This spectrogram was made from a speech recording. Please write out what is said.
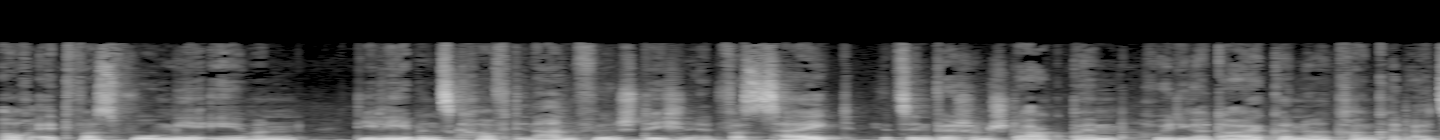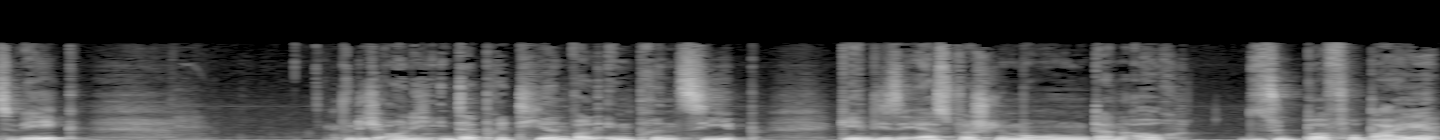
auch etwas, wo mir eben die Lebenskraft in Anführungsstrichen etwas zeigt. Jetzt sind wir schon stark beim Rüdiger Dahlke, ne, Krankheit als Weg. Würde ich auch nicht interpretieren, weil im Prinzip gehen diese Erstverschlimmerungen dann auch super vorbei,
